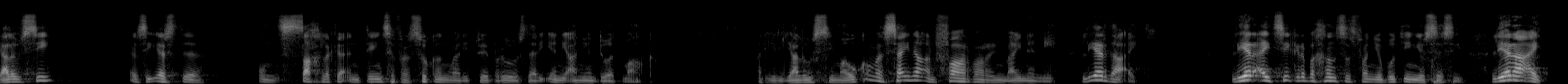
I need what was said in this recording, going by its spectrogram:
Jaloesie is die eerste onsaglike intense versoeking wat die twee broers dat die een die ander doodmaak. Want hierdie jaloesie, maar hoekom was syne aanvaarbaar en myne nie? Leer daaruit. Leer uit sekere beginsels van jou boetie en jou sussie. Leer uit.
